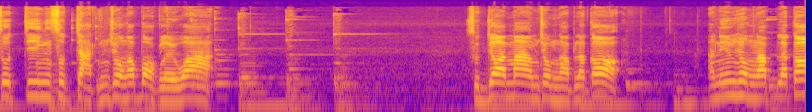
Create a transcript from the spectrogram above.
สุดจริงสุดจัดคุณผู้ชมครับบอกเลยว่า สุดยอดมากคุณผู้ชมครับ แล้วก็ อันนี้คุณผู้ชมครับแล้วก็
